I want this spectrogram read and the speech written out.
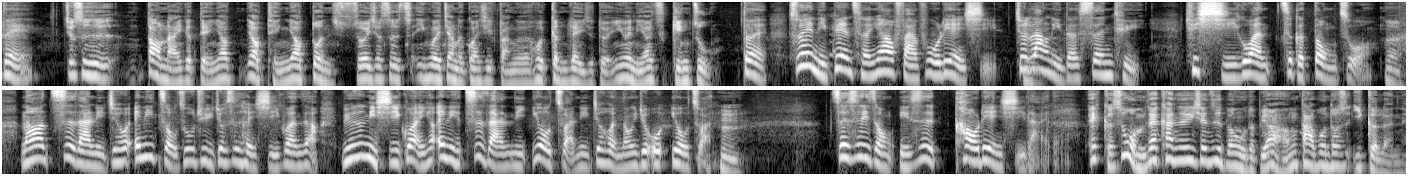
对就是到哪一个点要要停要顿，所以就是因为这样的关系，反而会更累，就对，因为你要一直盯住。对，所以你变成要反复练习，就让你的身体去习惯这个动作。嗯然后自然你就会，哎、你走出去就是很习惯这样。比如说你习惯以后，哎、你自然你右转，你就很容易就右转。嗯，这是一种也是靠练习来的。哎，可是我们在看这一些日本舞的表演，好像大部分都是一个人呢。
